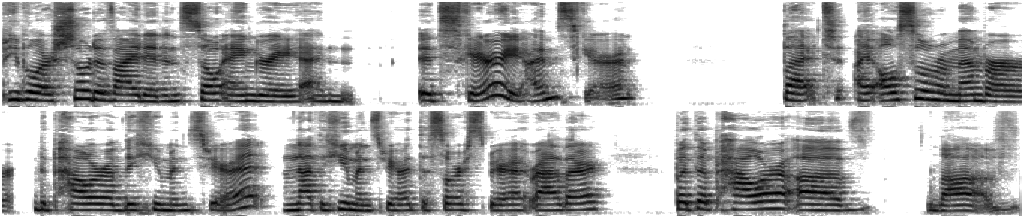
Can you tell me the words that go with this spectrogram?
people are so divided and so angry, and it's scary. I'm scared. But I also remember the power of the human spirit, not the human spirit, the source spirit, rather, but the power of love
